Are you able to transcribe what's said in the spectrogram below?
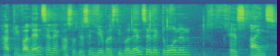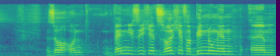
hat die Valenzelektronen, also das sind jeweils die Valenzelektronen S1. So, und wenn sich jetzt solche Verbindungen ähm,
